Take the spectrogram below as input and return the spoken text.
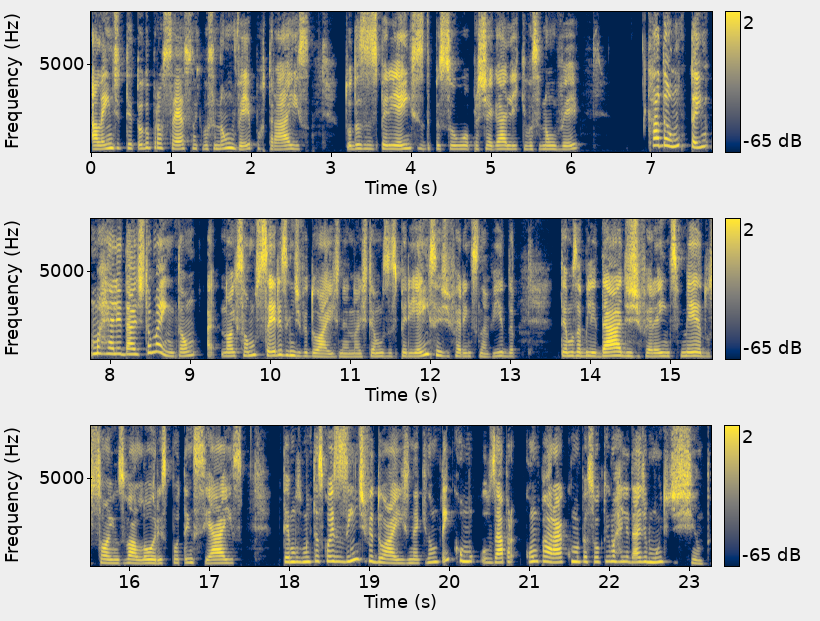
Além de ter todo o processo né, que você não vê por trás, todas as experiências da pessoa para chegar ali que você não vê, cada um tem uma realidade também. Então, nós somos seres individuais, né? Nós temos experiências diferentes na vida, temos habilidades diferentes, medos, sonhos, valores, potenciais. Temos muitas coisas individuais, né? Que não tem como usar para comparar com uma pessoa que tem uma realidade muito distinta.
